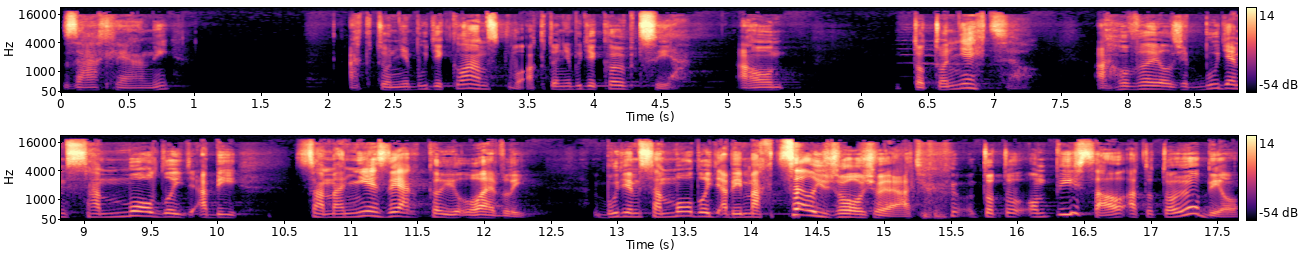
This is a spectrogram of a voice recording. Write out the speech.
záchrany, ak to nebude klámstvo, ak to nebude korupcia. A on toto nechcel. A hovoril, že budem sa modliť, aby sa ma nezjakli levly. Budem sa modliť, aby ma chceli žožrať. Toto on písal a toto robil.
